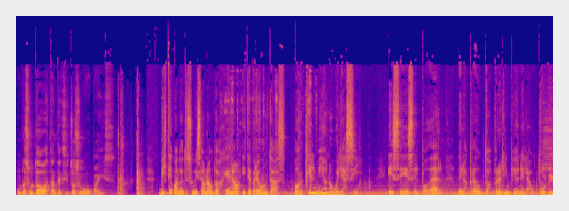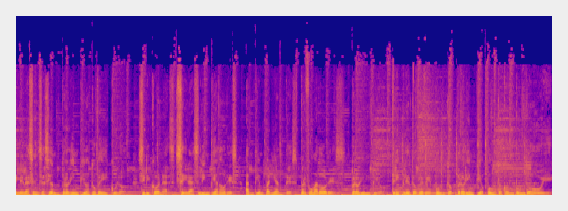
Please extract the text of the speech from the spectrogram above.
un resultado bastante exitoso como país. ¿Viste cuando te subís a un auto ajeno y te preguntas, ¿por qué el mío no huele así? Ese es el poder de los productos ProLimpio en el auto. Ponele la sensación ProLimpio a tu vehículo. Siliconas, ceras, limpiadores, antiempañantes, perfumadores. ProLimpio. www.prolimpio.com.uy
